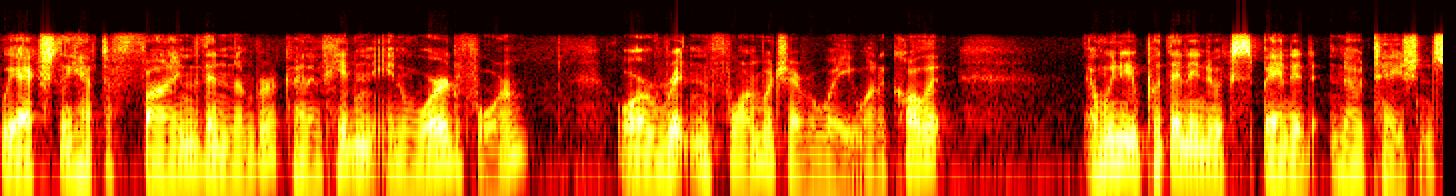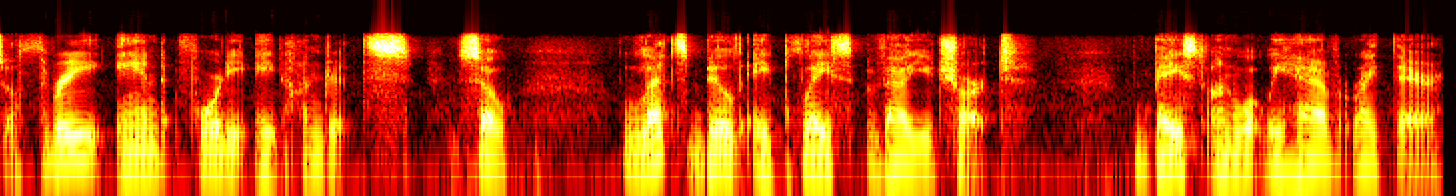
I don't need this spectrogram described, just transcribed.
We actually have to find the number kind of hidden in word form or written form, whichever way you want to call it. And we need to put that into expanded notation. So 3 and 48 hundredths. So let's build a place value chart based on what we have right there.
